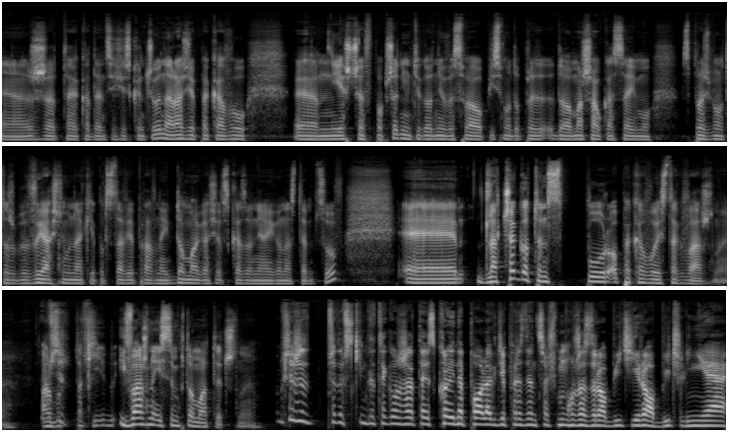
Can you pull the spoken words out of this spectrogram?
e, że te kadencje się skończyły. Na razie PKW jeszcze w poprzednim tygodniu wysłało pismo do, do marszałka Sejmu z prośbą o to, żeby wyjaśnił na jakiej podstawie prawnej domaga się wskazania jego następców. Dlaczego ten spór o PKW jest tak ważny? Albo taki i ważny, i symptomatyczny. Myślę, że przede wszystkim dlatego, że to jest kolejne pole, gdzie prezydent coś może zrobić i robi, czyli nie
